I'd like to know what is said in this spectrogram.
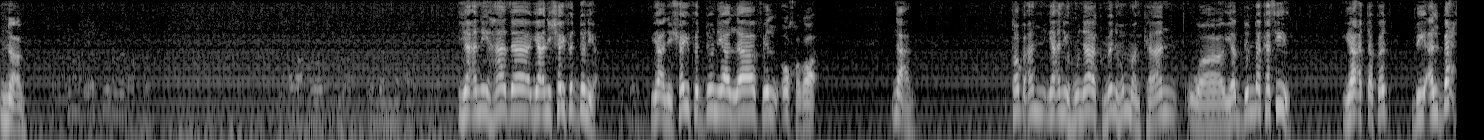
نعم. يعني هذا يعني شيء في الدنيا. يعني شيء في الدنيا لا في الأخرى. نعم. طبعا يعني هناك منهم من كان ويبدو أن كثير. يعتقد بالبعث.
